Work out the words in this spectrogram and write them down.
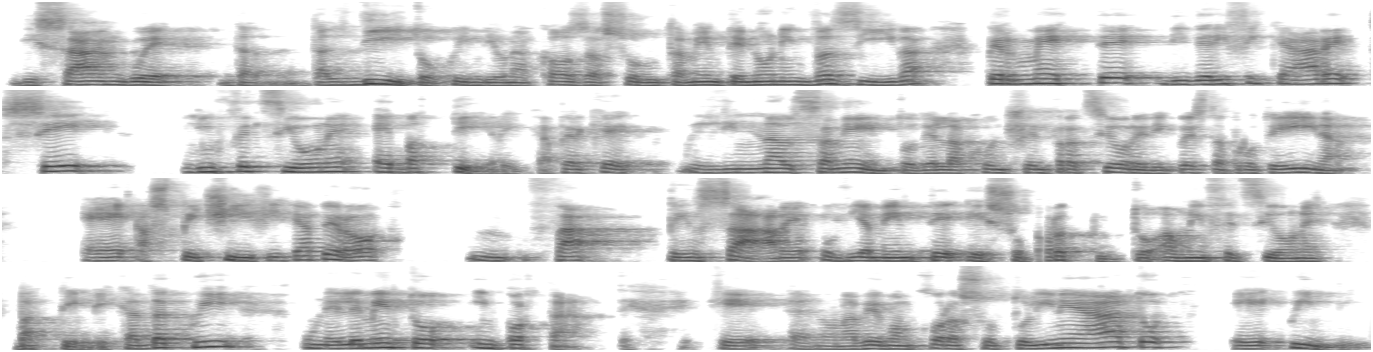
di sangue da, dal dito, quindi una cosa assolutamente non invasiva, permette di verificare se l'infezione è batterica, perché l'innalzamento della concentrazione di questa proteina è a specifica, però mh, fa pensare ovviamente e soprattutto a un'infezione batterica. Da qui un elemento importante che eh, non avevo ancora sottolineato e quindi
